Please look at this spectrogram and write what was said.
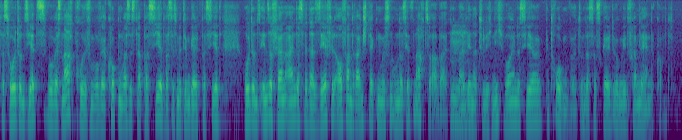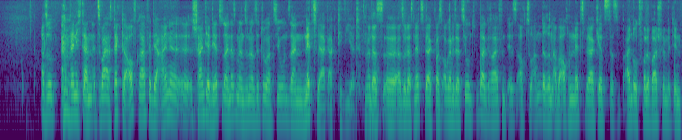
Das holt uns jetzt, wo wir es nachprüfen, wo wir gucken, was ist da passiert, was ist mit dem Geld passiert, holt uns insofern ein, dass wir da sehr viel Aufwand reinstecken müssen, um das jetzt nachzuarbeiten, mhm. weil wir natürlich nicht wollen, dass hier betrogen wird und dass das Geld irgendwie in fremde Hände kommt. Also, wenn ich dann zwei Aspekte aufgreife, der eine äh, scheint ja der zu sein, dass man in so einer Situation sein Netzwerk aktiviert. Ne, genau. das, äh, also das Netzwerk, was organisationsübergreifend ist, auch zu anderen, aber auch ein Netzwerk jetzt, das eindrucksvolle Beispiel mit den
